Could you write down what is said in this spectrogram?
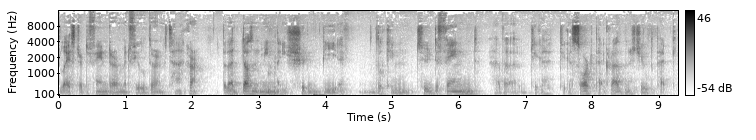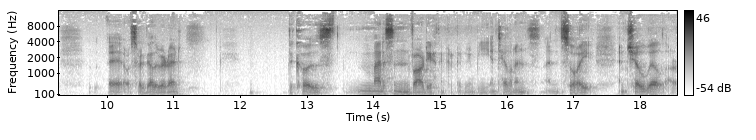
Leicester defender, midfielder, and attacker. But that doesn't mean that you shouldn't be looking to defend, have a take a take a sword pick rather than a shield pick. Uh, or sorry, the other way around. Because Maddison and Vardy, I think, are going to be in Tielemans and Soy and Chilwell are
